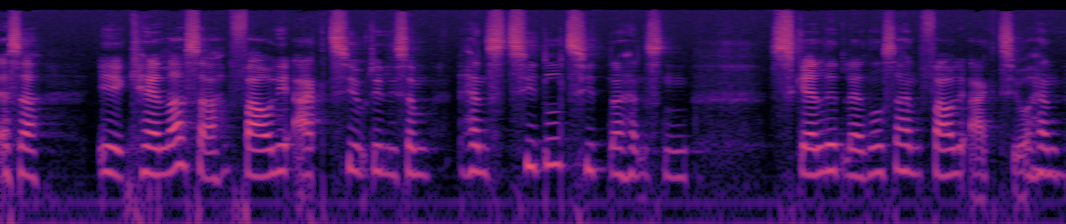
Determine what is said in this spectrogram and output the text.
altså, øh, kalder sig faglig aktiv. Det er ligesom hans titel tit, når han sådan skal et eller andet, så er han faglig aktiv, og han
